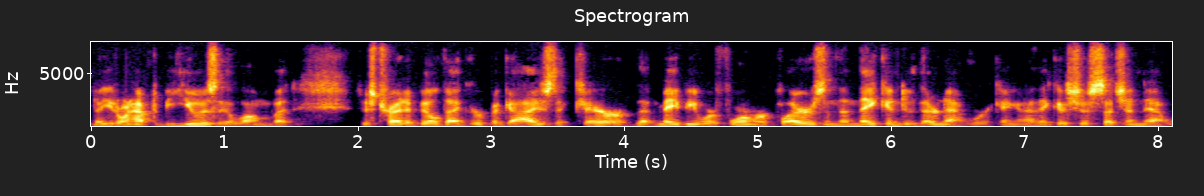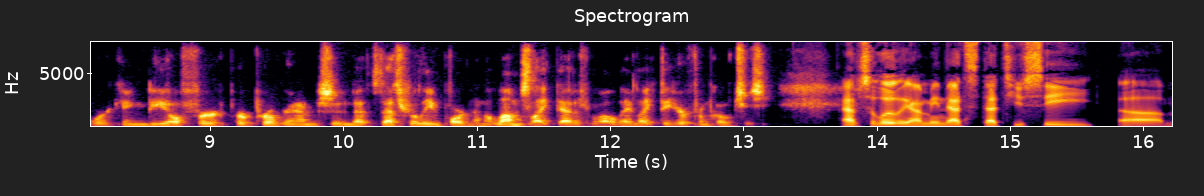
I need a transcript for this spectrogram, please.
you don't have to be you as the alum, but just try to build that group of guys that care, that maybe were former players, and then they can do their networking. And I think it's just such a networking deal for for programs, and that's that's really important. And alums like that as well. They like to hear from coaches. Absolutely. I mean, that's that's you see, um,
